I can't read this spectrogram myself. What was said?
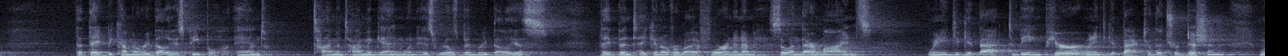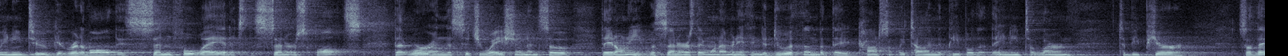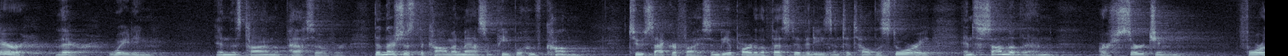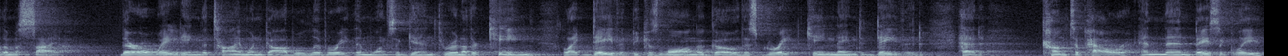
that they'd become a rebellious people. And time and time again, when Israel's been rebellious, they've been taken over by a foreign enemy. So, in their minds, we need to get back to being pure. We need to get back to the tradition. We need to get rid of all this sinful way, and it's the sinner's faults that we're in this situation. And so they don't eat with sinners. They won't have anything to do with them, but they're constantly telling the people that they need to learn to be pure. So they're there waiting in this time of Passover. Then there's just the common mass of people who've come to sacrifice and be a part of the festivities and to tell the story. And some of them are searching for the Messiah. They're awaiting the time when God will liberate them once again through another king like David, because long ago, this great king named David had come to power and then basically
